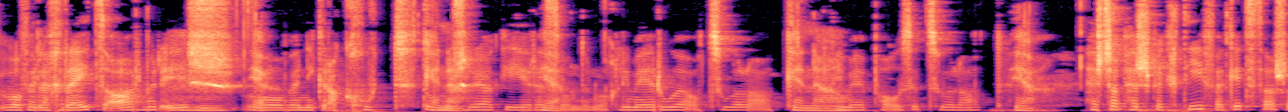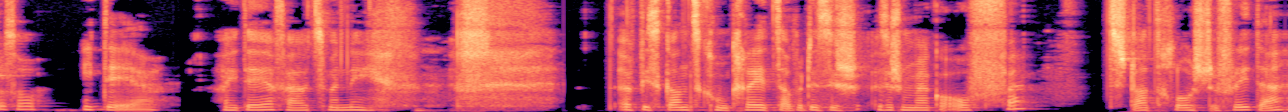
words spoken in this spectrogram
wo vielleicht reizarmer ist, Mhm, ja. wo weniger akut Genau. reagieren, Ja. sondern wo ein bisschen mehr Ruhe auch zulässt, ein Genau. bisschen mehr Pause zulässt. Ja. Hast du da Perspektiven? Gibt es da schon so Ideen? An Ideen fällt es mir nicht. Etwas ganz Konkretes, aber das ist, es ist mega offen. Das Stadtkloster Frieden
